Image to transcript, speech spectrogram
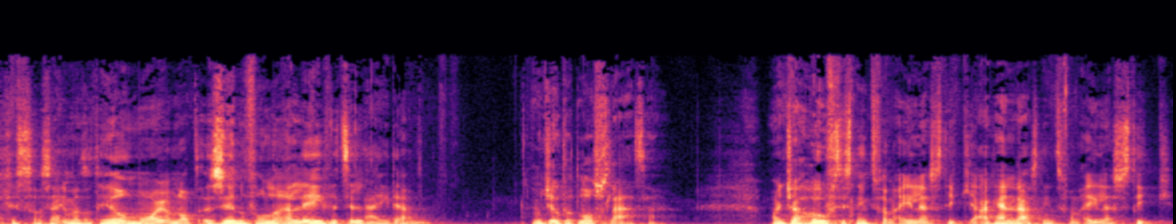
gisteren zei iemand het heel mooi om dat zinvollere leven te leiden moet je ook wat loslaten. Want je hoofd is niet van elastiek, je agenda is niet van elastiek.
